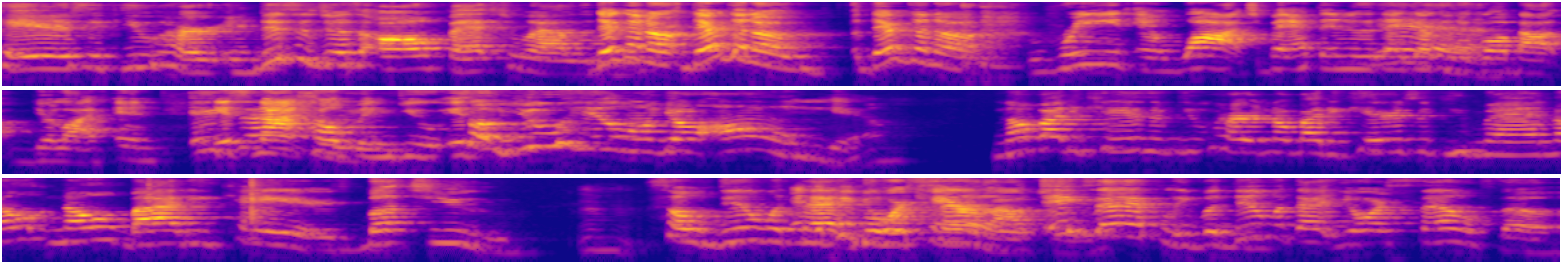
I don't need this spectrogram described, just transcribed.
cares if you hurt, and this is just all factuality. They're gonna they're gonna they're gonna read and watch, but at the end of the day, they're gonna go about your life, and it's not helping you. It's so you heal on your own. yeah. Nobody cares if you hurt. Nobody cares if you mad. No, nobody cares but you. Mhm. So deal with And that people yourself. care about you. Exactly, but deal with that yourself though.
